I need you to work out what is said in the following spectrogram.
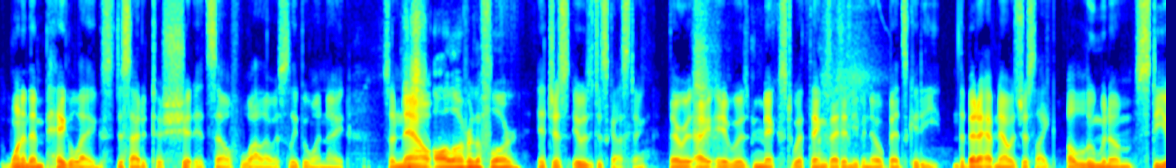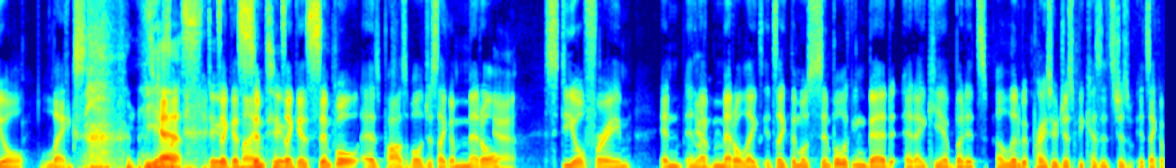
one of them peg legs decided to shit itself while I was sleeping one night. So now Just all over the floor. it just it was disgusting. There was I, it was mixed with things I didn't even know beds could eat. The bed I have now is just like aluminum steel legs. It's yes, like, dude, it's like a sim- too. it's like as simple as possible, just like a metal yeah. steel frame and and Yep. like metal legs. It's like the most simple looking bed at IKEA, but it's a little bit pricier just because it's just it's like a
